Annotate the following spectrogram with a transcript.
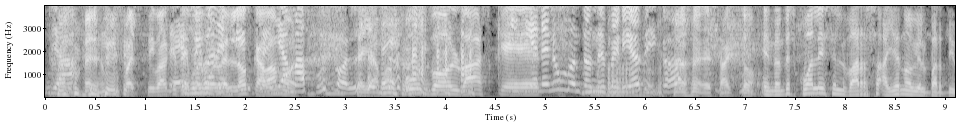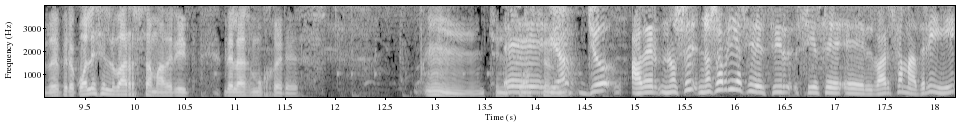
Ya. Es un festival que Sí, te iba a vuelve loca, se vamos. llama fútbol. Se llama Sí. fútbol, y básquet. tienen un montón de periódicos. Exacto. Entonces, ¿cuál es el Barça? Ayer no vi el partido, ¿eh? pero ¿cuál es el Barça Madrid de las mujeres? Mm, chun, chun, Eh, yo, a ver, no sé, no sabría si decir si es el Barça Madrid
